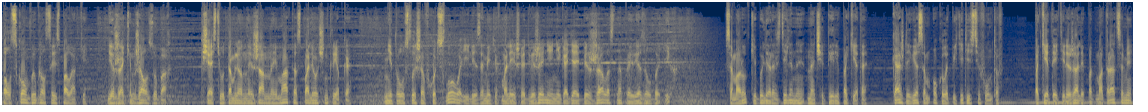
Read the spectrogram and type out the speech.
ползком выбрался из палатки, держа кинжал в зубах. К счастью, утомленные Жанна и Марта спали очень крепко. Не то услышав хоть слово или заметив малейшее движение, негодяй безжалостно прирезал бы их. Самородки были разделены на четыре пакета, каждый весом около 50 фунтов. Пакеты эти лежали под матрацами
